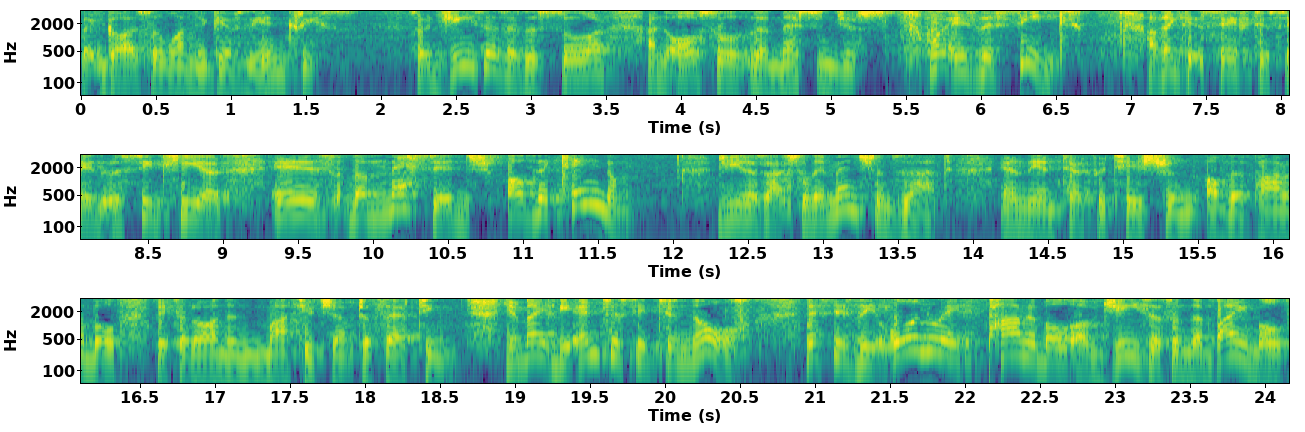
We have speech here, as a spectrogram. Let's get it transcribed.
but God's the one who gives the increase. So Jesus is the sower and also the messengers. What is the seed? I think it's safe to say that the seed here is the message of the kingdom. Jesus actually mentions that in the interpretation of the parable later on in Matthew chapter 13. You might be interested to know this is the only parable of Jesus in the Bible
